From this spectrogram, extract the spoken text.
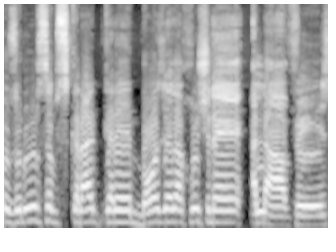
को ज़रूर सब्सक्राइब करें। बहुत ज़्यादा खुश रहें। अल्लाह हाफिज।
